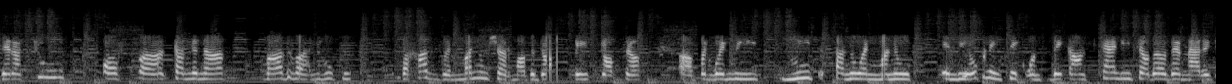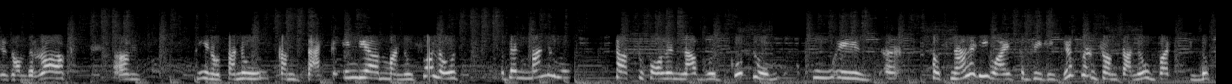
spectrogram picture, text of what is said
there are two of uh, Kangana Madhavan who the husband, Manu Sharma, the doctor-based doctor. Uh, but when we meet Tanu and Manu in the opening sequence, they can't stand each other. Their marriage is on the rocks. Um, you know, Tanu comes back to India, Manu follows. But then Manu starts to fall in love with Kusum, who is uh, personality-wise completely different from Tanu, but looks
